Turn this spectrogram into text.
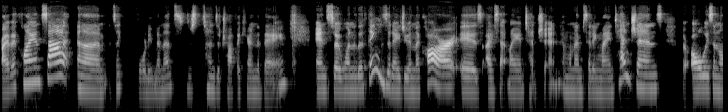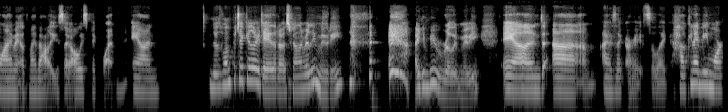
private clients at. Um, it's like 40 minutes. There's tons of traffic here in the Bay. And so one of the things that I do in the car is I set my intention. And when I'm setting my intentions, they're always in alignment with my values. So I always pick one. And there's one particular day that I was feeling really moody. I can be really moody. And um, I was like, all right, so like, how can I be more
